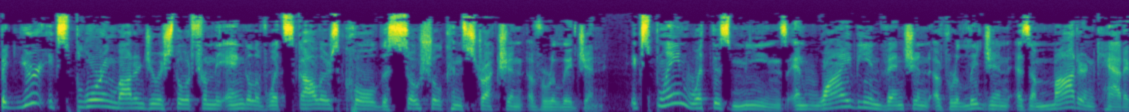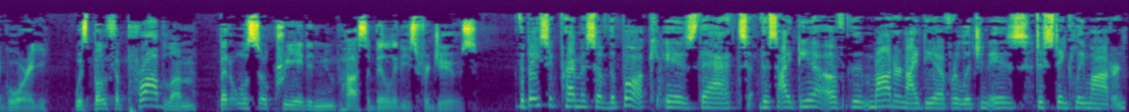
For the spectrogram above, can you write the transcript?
But you're exploring modern Jewish thought from the angle of what scholars call the social construction of religion. Explain what this means and why the invention of religion as a modern category was both a problem but also created new possibilities for Jews. The basic premise of the book is that this idea of the modern idea of religion is distinctly modern.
